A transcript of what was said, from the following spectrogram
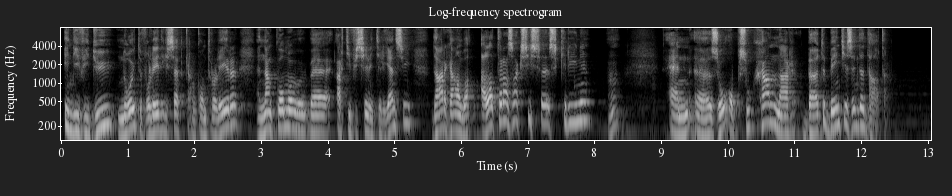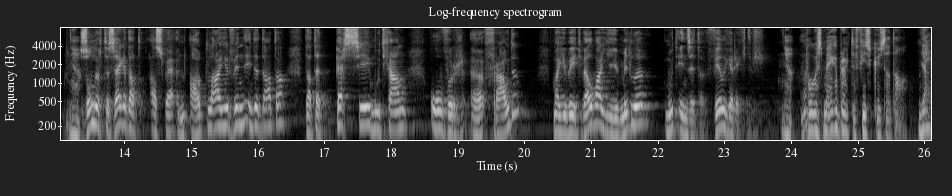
individu nooit de volledige set kan controleren. En dan komen we bij artificiële intelligentie. Daar gaan we alle transacties screenen. En uh, zo op zoek gaan naar buitenbeentjes in de data. Ja. Zonder te zeggen dat als wij een outlier vinden in de data, dat het per se moet gaan over uh, fraude. Maar je weet wel waar je je middelen moet inzetten. Veel gerichter. Ja, volgens mij gebruikt de fiscus dat al. Nee?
